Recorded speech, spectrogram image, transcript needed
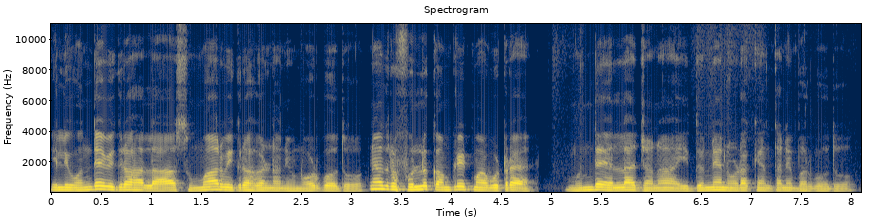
ಇಲ್ಲಿ ಒಂದೇ ವಿಗ್ರಹ ಅಲ್ಲ, ಸುಮಾರು ವಿಗ್ರಹಗಳನ್ನ ನೀವು ನೋಡ್ಬೋದು. ಏನಾದರೂ ಫುಲ್ ಕಂಪ್ಲೀಟ್ ಮಾಡಿಬಿಟ್ರೆ ಮುಂದೆ ಎಲ್ಲ ಜನ ಇದನ್ನೇ ನೋಡೋಕ್ಕೆ ಅಂತಲೇ ಬರ್ಬೋದು.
